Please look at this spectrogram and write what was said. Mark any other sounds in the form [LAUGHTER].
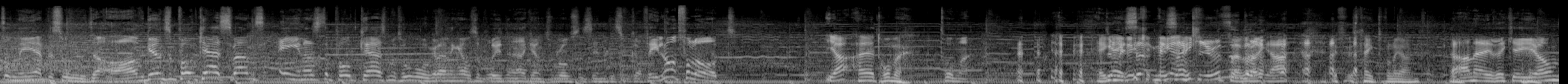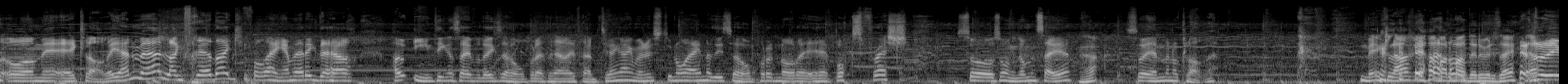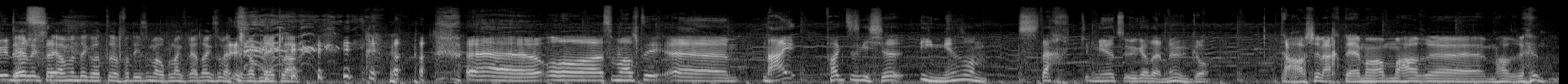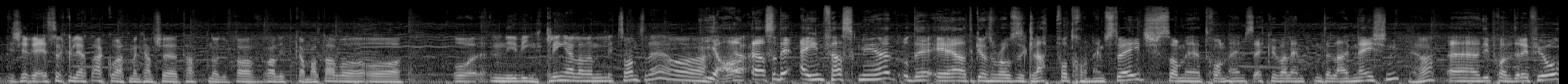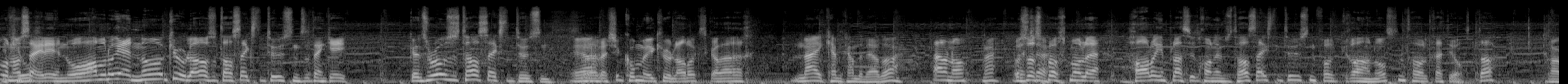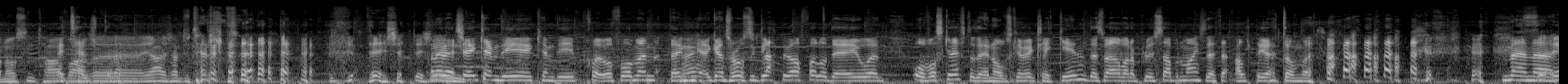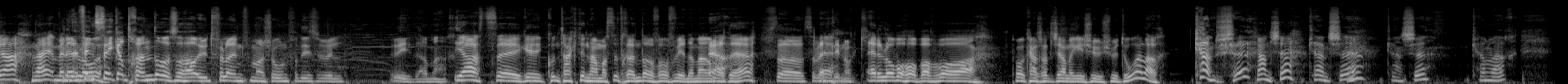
Splitter ny episode av Guns N' Podcast. Verdens eneste podcast med to rogalendinger som bryter ned Guns N' Roses sin diskografi låt for låt. Ja, jeg tror vi. Tror vi. [LAUGHS] Jeg er Eirik. Jeg? Ja, jeg tenkte på noe annet. Ja, han er Eirik, jeg Jørn, og vi er klare igjen med langfredag for å henge med deg. Det her har jo ingenting å si for deg som hører på dette her i fremtiden engang, men hvis du nå er en av de som hører på det når det er box fresh, så, som ungdommen sier, Ja. så er vi nå klare. Vi er klar, ja, var det bare det du ville si? Ja, det Yes, ja, men det er godt for de som hører på langfredag, så vet dere at vi er klar. uh, [LAUGHS] og som alltid uh, Nei, faktisk ikke. Ingen sånn sterk nyhetsuke denne uka. Det har ikke vært det. Vi har, vi har, eh, vi har [LAUGHS] ikke resirkulert akkurat, men kanskje tatt noe fra, fra litt gammelt av og, og, og en ny vinkling eller en litt sånn. Så det, og, Ja, altså Det er én fersk nyhet, og det er at Guns N' Roses glapp for Trondheim Stage, som er Trondheims ekvivalenten til Live Nation. ja. Eh, de prøvde det i fjor, og nå sier de nå har vi noe enda kulere som tar 60 000. Så tenker jeg Guns N' Roses tar 60 000. Så Ja. jeg vet ikke hvor mye kulere dere skal være. Nei, hvem kan det være da? I don't know. Nei, Og så spørsmålet Har dere en plass i Trondheim som tar 60 000, for Granåsen tar vel 38 Granåsen tar Jeg bare telte det. Ja, ikke du telte. [LAUGHS] det er ikke, det er ikke Men jeg vet ikke hvem de, hvem de prøver å få, men den Nei. Guns Roses glapp i hvert fall, og det er jo en overskrift, og det er en overskrift jeg klikker inn. Dessverre var det plussabonnement, så dette er alt jeg vet om det. men Så, eh, ja, nei, men men det det finnes sikkert trøndere som har utfylla informasjon for de som vil vite mer. Ja, så kontakt din nærmeste trøndere for å få vite mer om Ja. dette her. Så, så vet de nok. Er det lov å håpe på, på kanskje at det skjer noe i 2022, eller? Kanskje. Kanskje. Kanskje. Kanskje. Kan være.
